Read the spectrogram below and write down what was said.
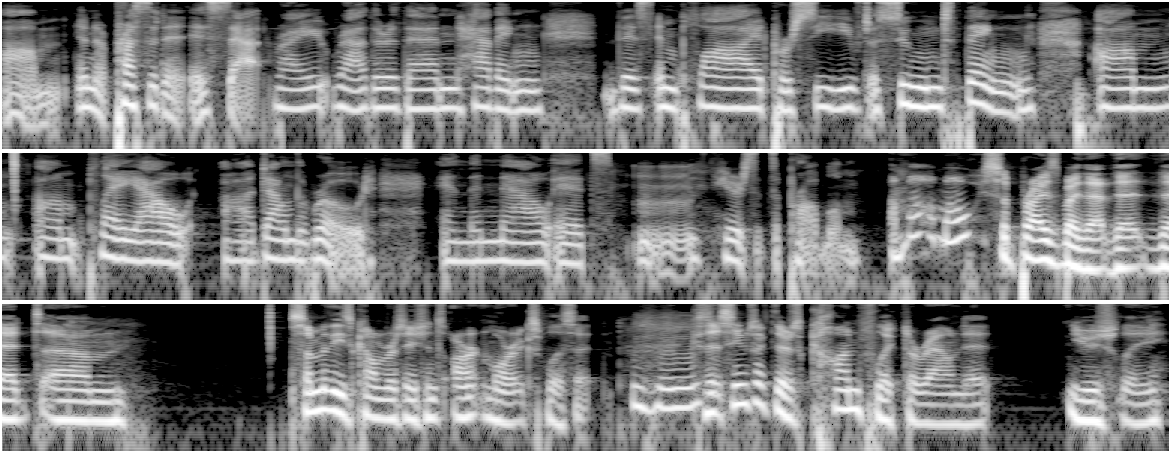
um, and a precedent is set, right? Rather than having this implied, perceived, assumed thing um, um, play out uh, down the road, and then now it's mm, here's it's a problem. I'm, I'm always surprised by that that that um, some of these conversations aren't more explicit Mm-hmm. because it seems like there's conflict around it usually,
